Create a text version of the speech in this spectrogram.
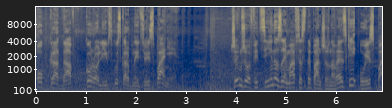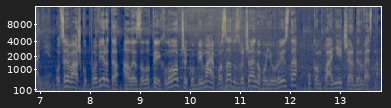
обкрадав королівську скарбницю Іспанії. Чим же офіційно займався Степан Черновецький у Іспанії? У це важко повірити, але золотий хлопчик обіймає посаду звичайного юриста у компанії Черд Інвестмент.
